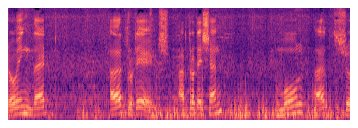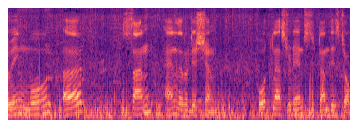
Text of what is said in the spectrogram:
showing that earth rotates. Earth rotation. Moon earth showing moon earth sun and the rotation. Fourth class students done this job.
